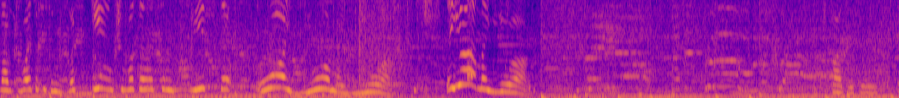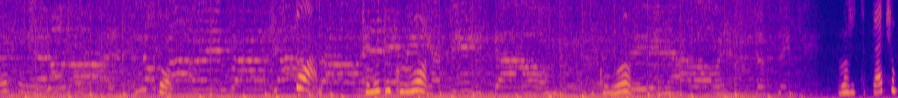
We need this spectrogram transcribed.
Так, давайте будемо закінчувати на цьому відео. Ой, йо-моє. Та йо-моє. Чекайте, це Стоп. Стоп! Чому ти кров? Ти кров? Може це кетчуп?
